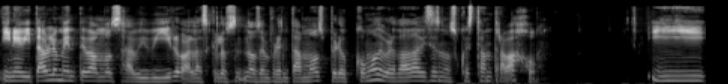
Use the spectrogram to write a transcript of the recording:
inevitablemente vamos a vivir o a las que nos enfrentamos, pero cómo de verdad a veces nos cuestan trabajo. Y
